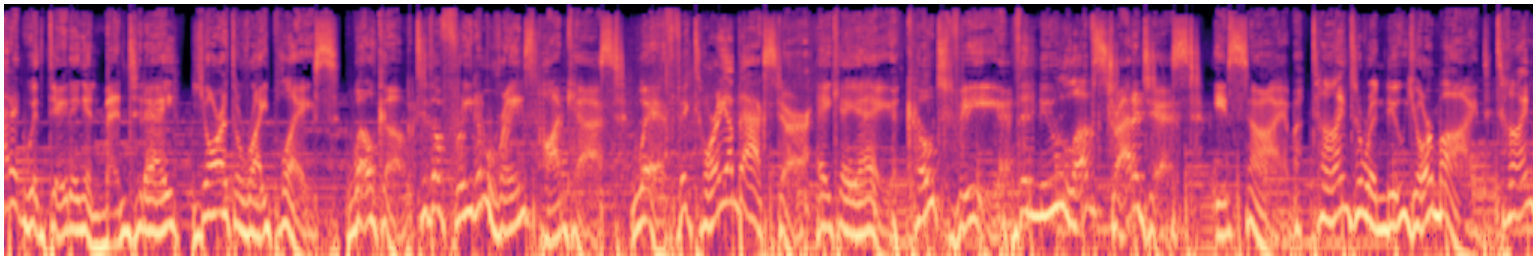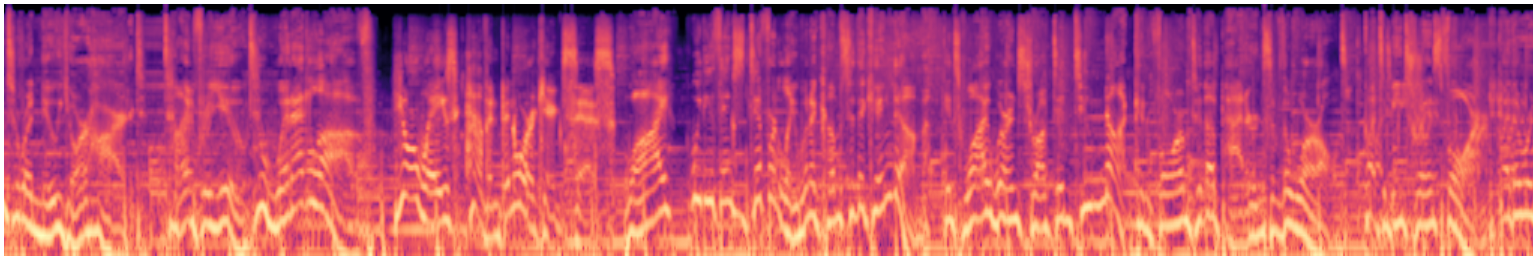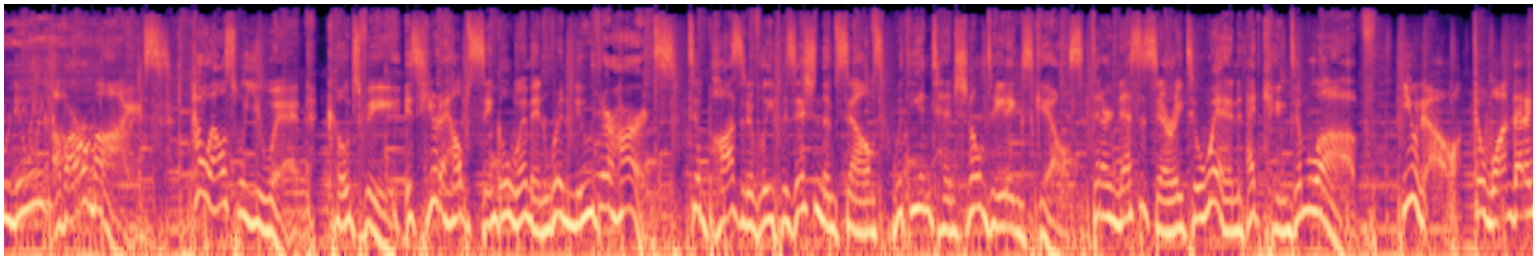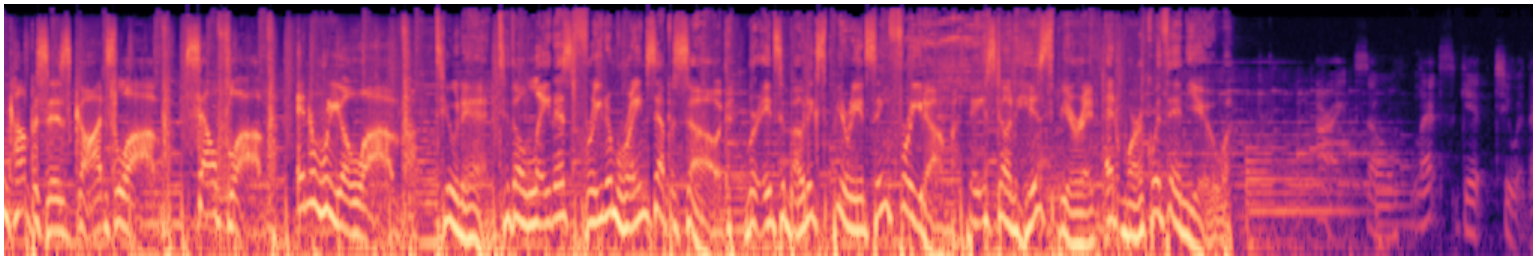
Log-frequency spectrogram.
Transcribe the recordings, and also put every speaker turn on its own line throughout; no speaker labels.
Had it with dating and men today? You're at the right place. Welcome to the Freedom Reigns podcast with Victoria Baxter, aka Coach V, the new love strategist. It's time. Time to renew your mind. Time to renew your heart. Time for you to win at love. Your ways haven't been working, sis. Why? We do things differently when it comes to the kingdom. It's why we're instructed to not conform to the patterns of the world, but to be transformed by the renewing of our minds. How else will you win? Coach V is here to help single women renew their hearts, to positively position themselves with the intentional dating skills that are necessary to win at Kingdom Love. You know, the one that encompasses God's love, self love, and real love. Tune in to the latest Freedom Reigns episode, where it's about experiencing freedom based on His Spirit at work within you.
